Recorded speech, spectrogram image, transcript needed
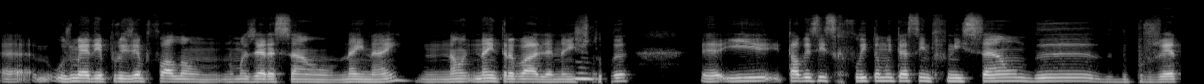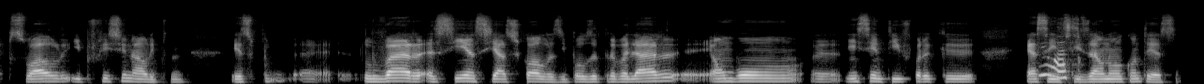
Uh, os média, por exemplo, falam numa geração nem-nem, não, nem trabalha nem hum. estuda, e talvez isso reflita muito essa indefinição de, de, projeto pessoal e profissional. E, portanto, esse, eh, levar a ciência às escolas e pô-los a trabalhar é um bom incentivo para que essa eu indecisão acho, não aconteça.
